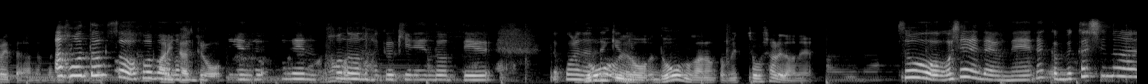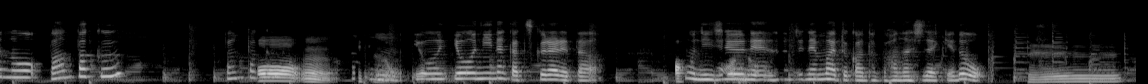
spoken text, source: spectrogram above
べたらなんかあ本当？そう炎の有田町白記念堂炎炎の白記念堂っていうところドなんだけど。のドームがなんかめっちゃおしゃれだね。そうおしゃれだよね。なんか昔のあの万博？万博？おうん。うの？ん、用用になんか作られた。あもう20年30年前とかの多分話だけど。へえ。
